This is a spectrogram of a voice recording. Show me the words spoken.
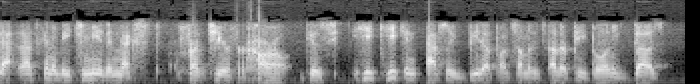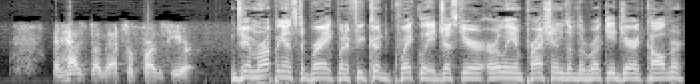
that that's going to be to me the next frontier for Karl because he he can absolutely beat up on some of these other people and he does and has done that so far this year. Jim, we're up against a break, but if you could quickly, just your early impressions of the rookie Jarrett Culver.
